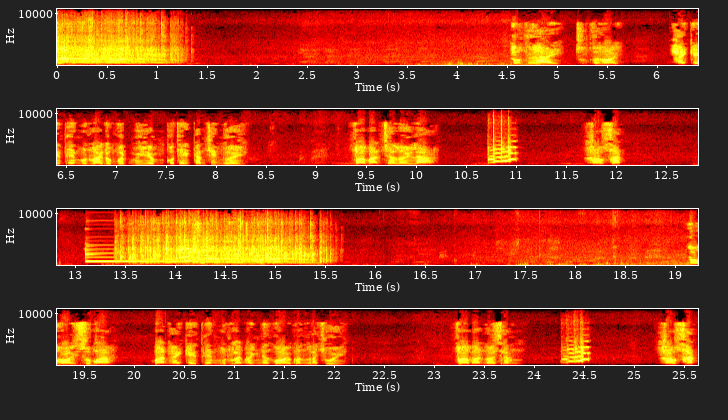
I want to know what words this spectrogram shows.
Số điểm khá cao. Câu thứ hai, chúng tôi hỏi, hãy kể tên một loài động vật nguy hiểm có thể cắn chết người. Và bạn trả lời là khảo sát. Rất tốt, chúc mừng bạn. Câu hỏi số 3, bạn hãy kể tên một loại bánh được gói bằng lá chuối. Và bạn nói rằng khảo sát.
